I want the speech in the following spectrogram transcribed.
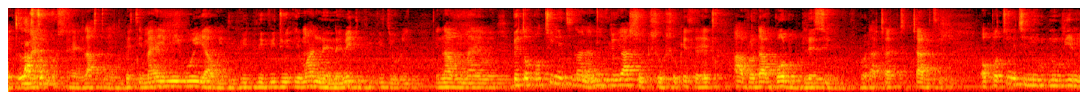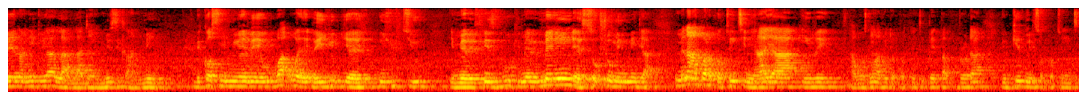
but last two months my last two months but imayemiwe yawe the video ewa nene make the video re ina we mayewe but opportunity na na mi do ya show show showcase ẹ ah brother God will bless you brother Char Charity opportunity nu rie mẹ na ni do ya la la jam music and me because imi ẹ wa ẹ YouTube imere facebook imere many uh, social media imere now got opportunity ni aya ire i was not having the opportunity but, but brother you gave me this opportunity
